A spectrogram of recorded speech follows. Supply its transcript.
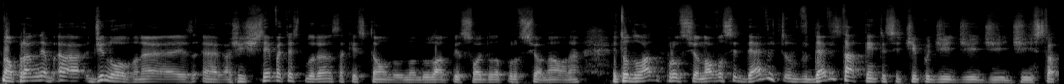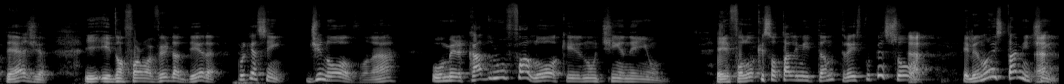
Não, pra, ah, de novo, né? é, A gente sempre vai estar explorando essa questão do, do lado pessoal e do lado profissional, né? Então, do lado profissional, você deve, deve estar atento a esse tipo de, de, de, de estratégia e, e de uma forma verdadeira, porque assim, de novo, né? O mercado não falou que ele não tinha nenhum. Ele falou que só está limitando três por pessoa. É. Ele não está mentindo.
